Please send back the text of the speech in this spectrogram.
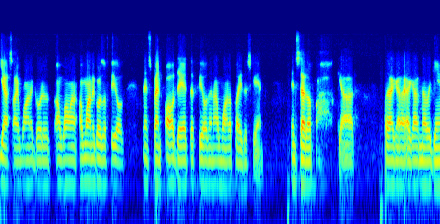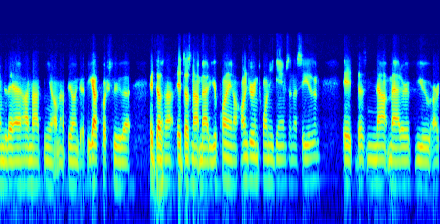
yes, I want to go to, I want, I want to go to the field and spend all day at the field, and I want to play this game, instead of, oh God, I got, I got another game today. I'm not, you know, I'm not feeling good. You got to push through that. It does not, it does not matter. You're playing 120 games in a season. It does not matter if you are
